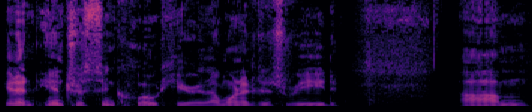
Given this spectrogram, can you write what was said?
He had an interesting quote here that I wanted to just read. Um,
